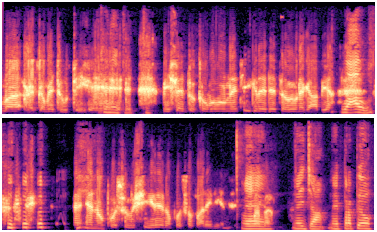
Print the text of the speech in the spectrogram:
Ma eh, come tutti, eh, Come tutti. mi sento come un tigre dentro una gabbia Wow. e, e non posso uscire, non posso fare niente. Eh, eh già, è proprio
